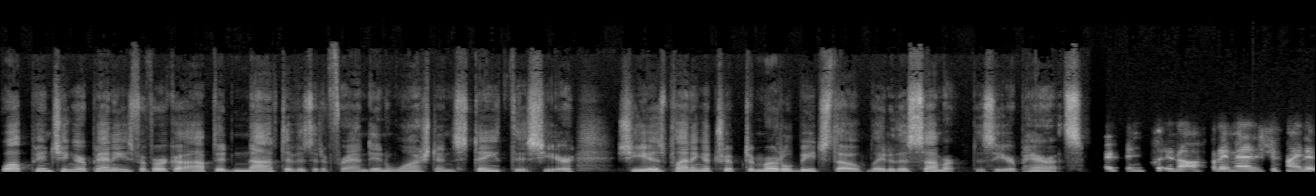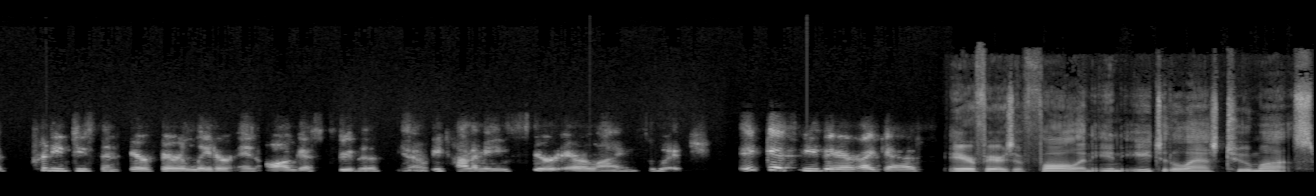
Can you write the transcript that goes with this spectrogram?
While pinching her pennies, Veverka opted not to visit a friend in Washington state this year. She is planning a trip to Myrtle Beach, though, later this summer to see her parents. I've been putting off, but I managed to find a pretty decent airfare later in August through the, you know, economy Spirit Airlines, which it gets me there, I guess. Airfares have fallen in each of the last two months,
